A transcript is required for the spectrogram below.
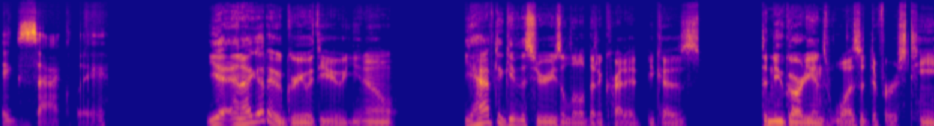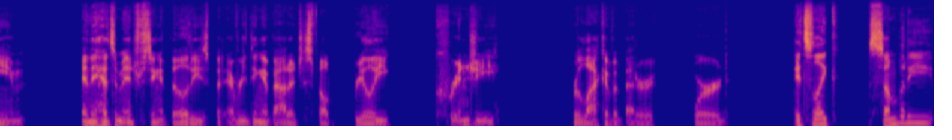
exactly. Yeah, and I got to agree with you. You know, you have to give the series a little bit of credit because the New Guardians was a diverse team and they had some interesting abilities, but everything about it just felt really cringy, for lack of a better word. It's like somebody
